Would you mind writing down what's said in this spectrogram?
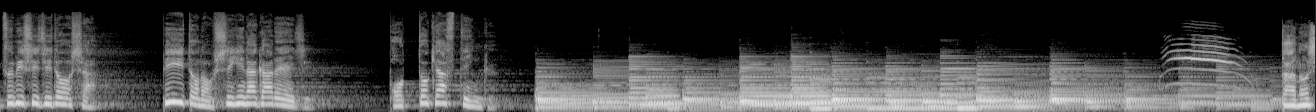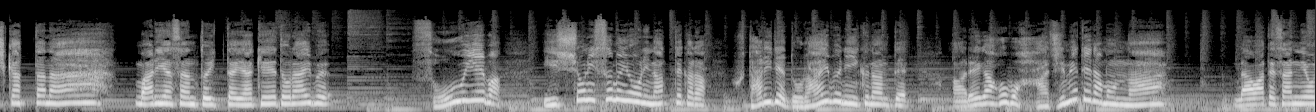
菱自動車「ピートの不思議なガレージ」「ポッドキャスティング」楽しかったな。マリアさんと行った夜景ドライブ。そういえば一緒に住むようになってから2人でドライブに行くなんてあれがほぼ初めてだもんな。縄手さんに教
